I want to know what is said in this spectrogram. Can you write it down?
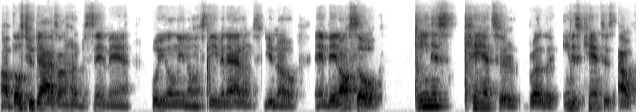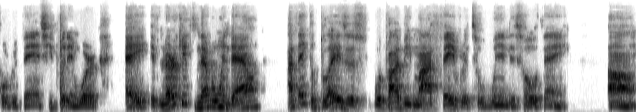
uh, Those two guys aren't 100, percent man. Who you gonna lean on? Steven Adams, you know, and then also Enes Kanter, brother. Enes Kanter's out for revenge. He put in work. Hey, if Nurkic never went down, I think the Blazers would probably be my favorite to win this whole thing. Um,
